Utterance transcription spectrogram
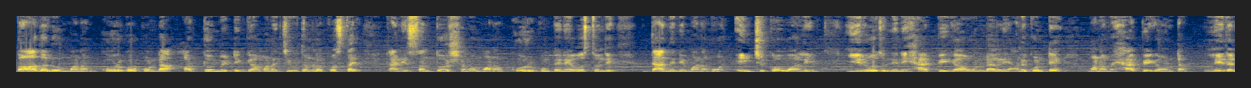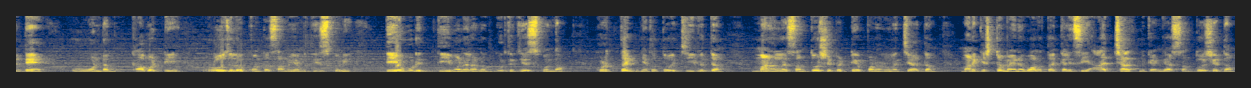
బాధలు మనం కోరుకోకుండా ఆటోమేటిక్గా మన జీవితంలోకి వస్తాయి. కానీ సంతోషము మనం కోరుకుంటేనే వస్తుంది. దానిని మనము ఎంచుకోవాలి. ఈరోజు నేను హ్యాపీగా ఉండాలని అనుకుంటే మనం హ్యాపీగా ఉంటాం. లేదంటే ఉండము. కాబట్టి రోజులో కొంత సమయం తీసుకుని దేవుడి దీవెనలను గుర్తు చేసుకుందాం. కృతజ్ఞతతో జీవిద్దాం. మనల్ని సంతోషపెట్టే పనులను చేద్దాం. మనకిష్టమైన వాళ్ళతో కలిసి ఆధ్యాత్మికంగా సంతోషిద్దాం.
